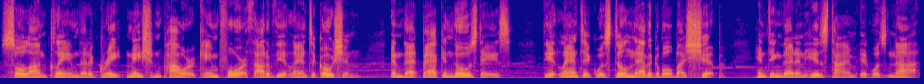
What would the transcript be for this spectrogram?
Solon claimed that a great nation power came forth out of the Atlantic Ocean, and that back in those days, the Atlantic was still navigable by ship, hinting that in his time it was not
